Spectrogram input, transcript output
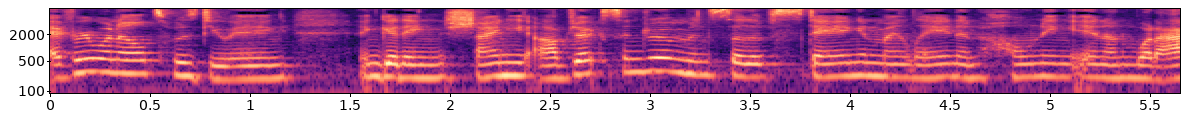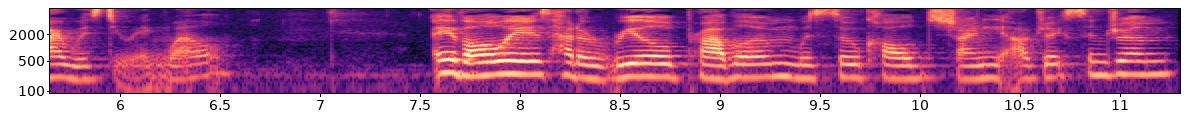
everyone else was doing and getting shiny object syndrome instead of staying in my lane and honing in on what I was doing well. I have always had a real problem with so called shiny object syndrome.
